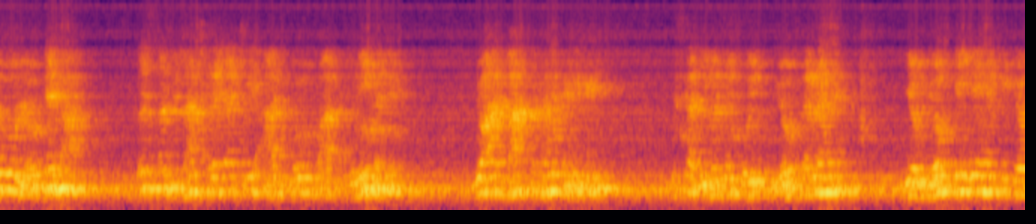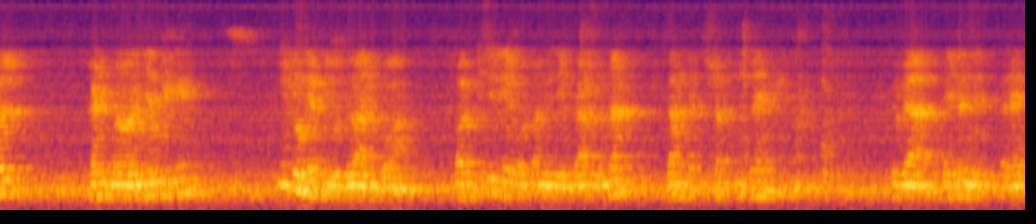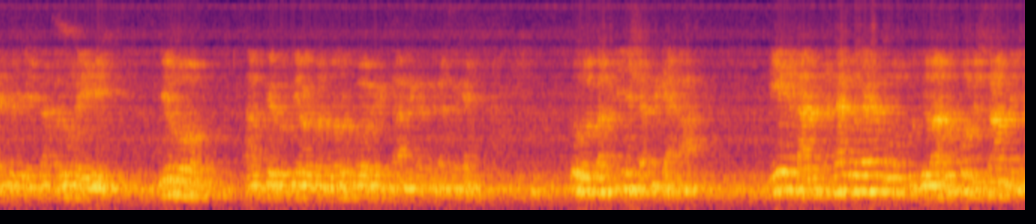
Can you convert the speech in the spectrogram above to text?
जब लौटेगा तो इस पर विचार करेगा कि आज जो बात सुनी मैंने जो आज बात कथा में कही गई इसका जीवन में कोई उपयोग कर रहे हैं ये उपयोग के लिए है कि केवल खंड मनोरंजन के लिए ये जो व्यक्ति उद्गार हुआ और इसीलिए गौतमी जी बड़ा सुंदर संस्कृत शब्द हैं कृपया चैतन्य करें करूँगा ही शब्द क्या था ये दारू है को दीवारों को विश्राम देना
